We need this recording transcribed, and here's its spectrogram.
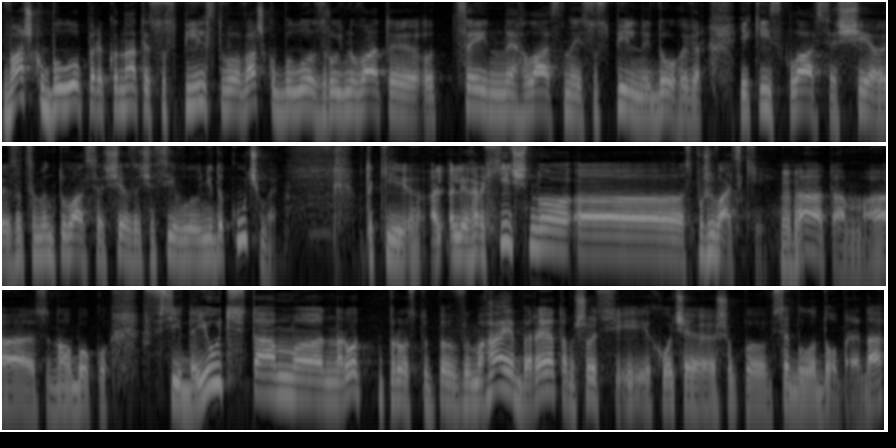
важко було переконати суспільство, важко було зруйнувати цей негласний суспільний договір, який склався ще зацементувався ще за часів Леоніда Кучми такий олігархічно е, споживацький. Да, там, е, з одного боку, всі дають, там е, народ просто вимагає, бере там щось і хоче, щоб все було добре. Да?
